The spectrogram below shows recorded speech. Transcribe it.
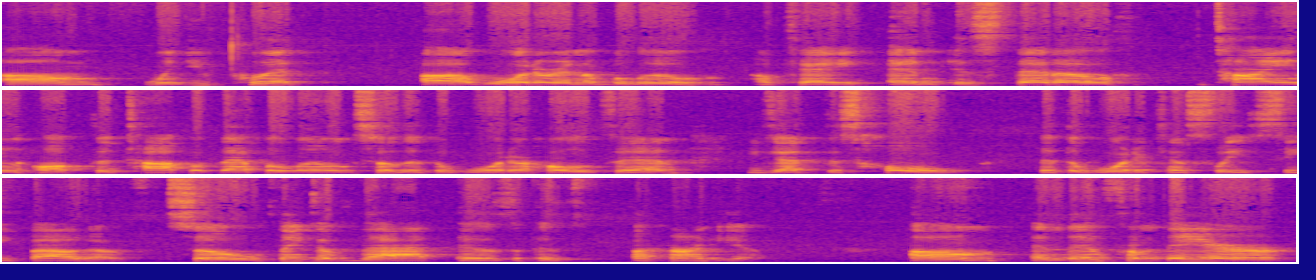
Um, when you put uh, water in a balloon, okay, and instead of tying off the top of that balloon so that the water holds in, you got this hole that the water can sleep, seep out of. So think of that as, as a hernia. Um, and then from there,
